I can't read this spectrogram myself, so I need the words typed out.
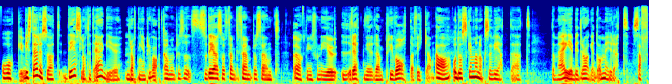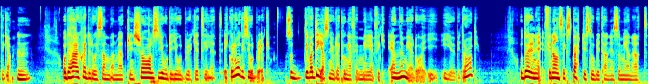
Och visst är det så att det slottet äger ju mm. drottningen privat. Ja men precis. Så det är alltså 55% ökning från EU i rätt ner i den privata fickan. Ja och då ska man också veta att de här EU-bidragen de är ju rätt saftiga. Mm. Och det här skedde då i samband med att prins Charles gjorde jordbruket till ett ekologiskt jordbruk. Så det var det som gjorde att kungafamiljen fick ännu mer då i EU-bidrag. Och då är det en finansexpert i Storbritannien som menar att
